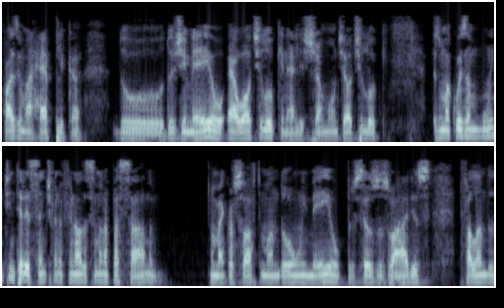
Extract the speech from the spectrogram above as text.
quase uma réplica do, do Gmail, é o Outlook, né? Eles chamam de Outlook. Mas uma coisa muito interessante foi no final da semana passada, a Microsoft mandou um e-mail para os seus usuários falando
